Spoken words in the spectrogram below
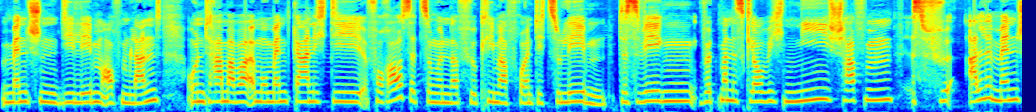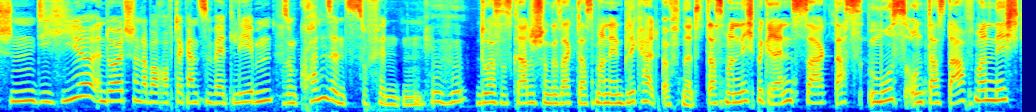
Menschen, die leben auf dem Land und haben aber im Moment gar nicht die Voraussetzungen dafür, klimafreundlich zu leben. Deswegen wird man es, glaube ich, nie schaffen, es für alle Menschen, die hier in Deutschland, aber auch auf der ganzen Welt leben, so einen Konsens zu finden. Mhm. Du hast es gerade schon gesagt, dass man den Blick halt öffnet, dass man nicht begrenzt sagt, das muss und das darf man nicht,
